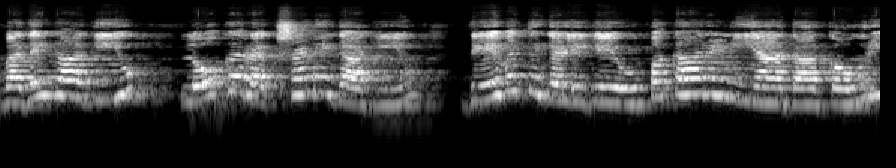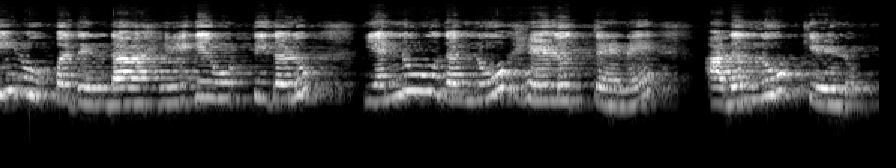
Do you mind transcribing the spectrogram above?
ವಧೆಗಾಗಿಯೂ ಲೋಕ ರಕ್ಷಣೆಗಾಗಿಯೂ ದೇವತೆಗಳಿಗೆ ಉಪಕಾರಣಿಯಾದ ಗೌರಿ ರೂಪದಿಂದ ಹೇಗೆ ಹುಟ್ಟಿದಳು ಎನ್ನುವುದನ್ನು ಹೇಳುತ್ತೇನೆ, ಅದನ್ನೂ ಕೇಳು.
